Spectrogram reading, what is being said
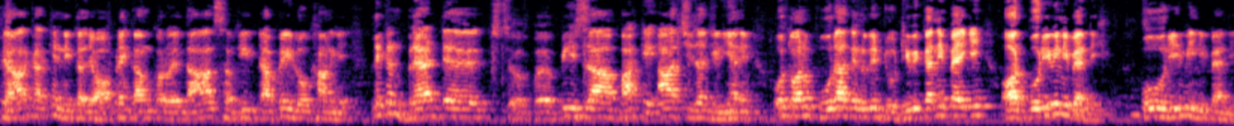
ਤਿਆਰ ਕਰਕੇ ਨਿਕਲ ਜਾਓ ਆਪਣੇ ਕੰਮ ਕਰੋ ਇਹ ਦਾਲ ਸਬਜ਼ੀ ਆਪੇ ਹੀ ਲੋਕ ਖਾਣਗੇ। ਲੇਕਿਨ ਬ੍ਰੈਡ ਪੀਜ਼ਾ ਬਾਕੀ ਆ ਚੀਜ਼ਾਂ ਜਿਹੜੀਆਂ ਨੇ, ਉਹ ਤੁਹਾਨੂੰ ਪੂਰਾ ਦਿਨ ਉਹਦੀ ਡਿਊਟੀ ਵੀ ਕਰਨੀ ਪਏਗੀ ਔਰ ਪੂਰੀ ਵੀ ਨਹੀਂ ਪੈਂਦੀ। ਪੂਰੀ ਵੀ ਨਹੀਂ ਪੈਂਦੀ।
